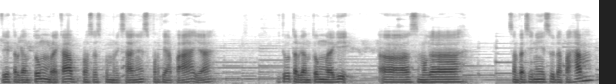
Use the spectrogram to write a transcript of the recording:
jadi tergantung mereka proses pemeriksaannya seperti apa ya. Itu tergantung lagi. Uh, semoga sampai sini sudah paham.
